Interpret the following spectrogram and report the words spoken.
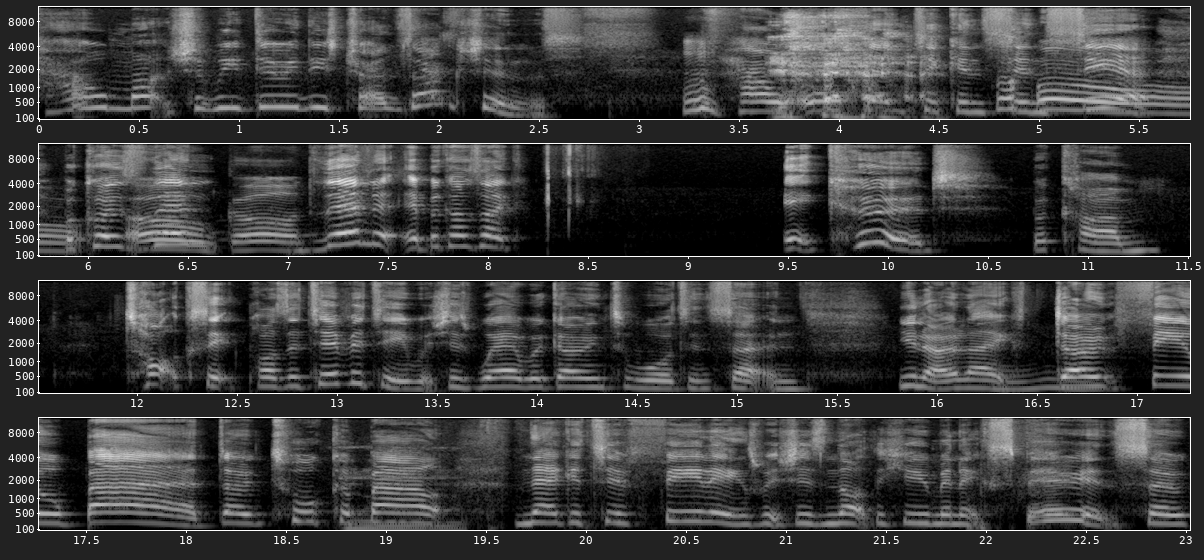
How much are we doing these transactions? How authentic and sincere? Oh, Because oh then god. then it becomes like it could become toxic positivity which is where we're going towards in certain you know like mm. don't feel bad don't talk mm. about negative feelings which is not the human experience. So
